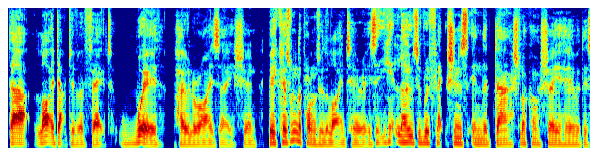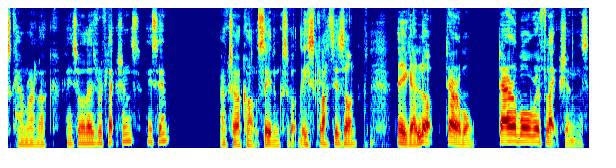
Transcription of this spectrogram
that light adaptive effect with polarization. Because one of the problems with the light interior is that you get loads of reflections in the dash. Look, I'll show you here with this camera. Look, can you see all those reflections? Can you see them? Actually, I can't see them because I've got these glasses on. There you go. Look, terrible, terrible reflections.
